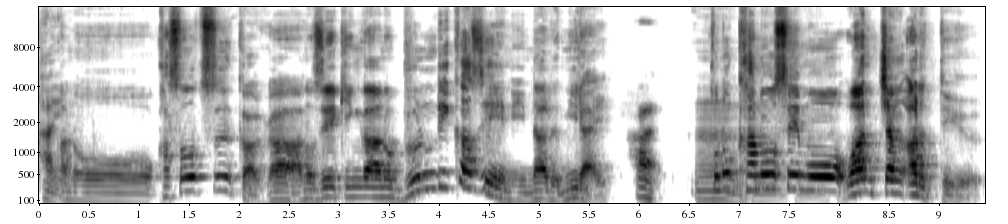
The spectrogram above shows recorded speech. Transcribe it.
はい。あのー仮想通貨が、あの税金があの分離課税になる未来、はい。ここの可能性もワンチャンあるっていう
